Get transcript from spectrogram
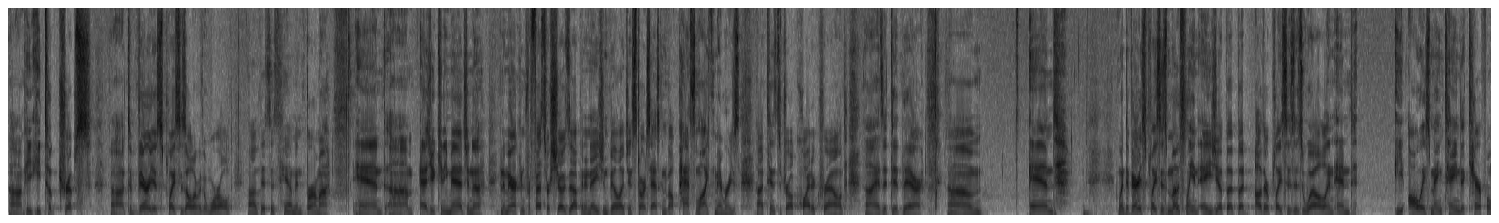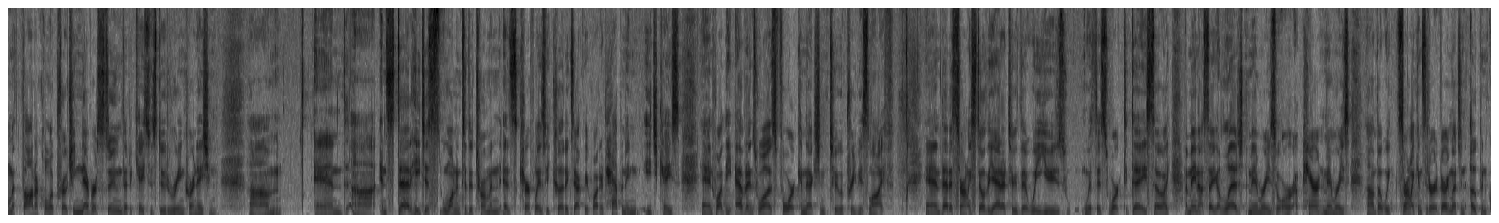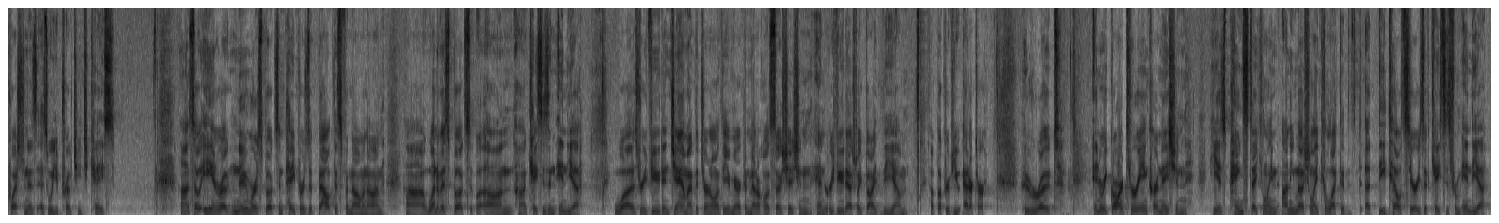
Um, he, he took trips uh, to various places all over the world. Uh, this is him in Burma. And um, as you can imagine, uh, an American professor shows up in an Asian village and starts asking about past life memories. Uh, tends to draw quite a crowd, uh, as it did there. Um, and went to various places, mostly in Asia, but, but other places as well. And, and he always maintained a careful, methodical approach. He never assumed that a case was due to reincarnation. Um, and uh, instead, he just wanted to determine as carefully as he could exactly what had happened in each case and what the evidence was for connection to a previous life. And that is certainly still the attitude that we use with this work today. So I, I may not say alleged memories or apparent memories, uh, but we certainly consider it very much an open question as, as we approach each case. Uh, so Ian wrote numerous books and papers about this phenomenon. Uh, one of his books on uh, cases in India was reviewed in JAMA, the Journal of the American Medical Association, and reviewed actually by the um, book review editor, who wrote, in regard to reincarnation, he has painstakingly and unemotionally collected a detailed series of cases from India,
